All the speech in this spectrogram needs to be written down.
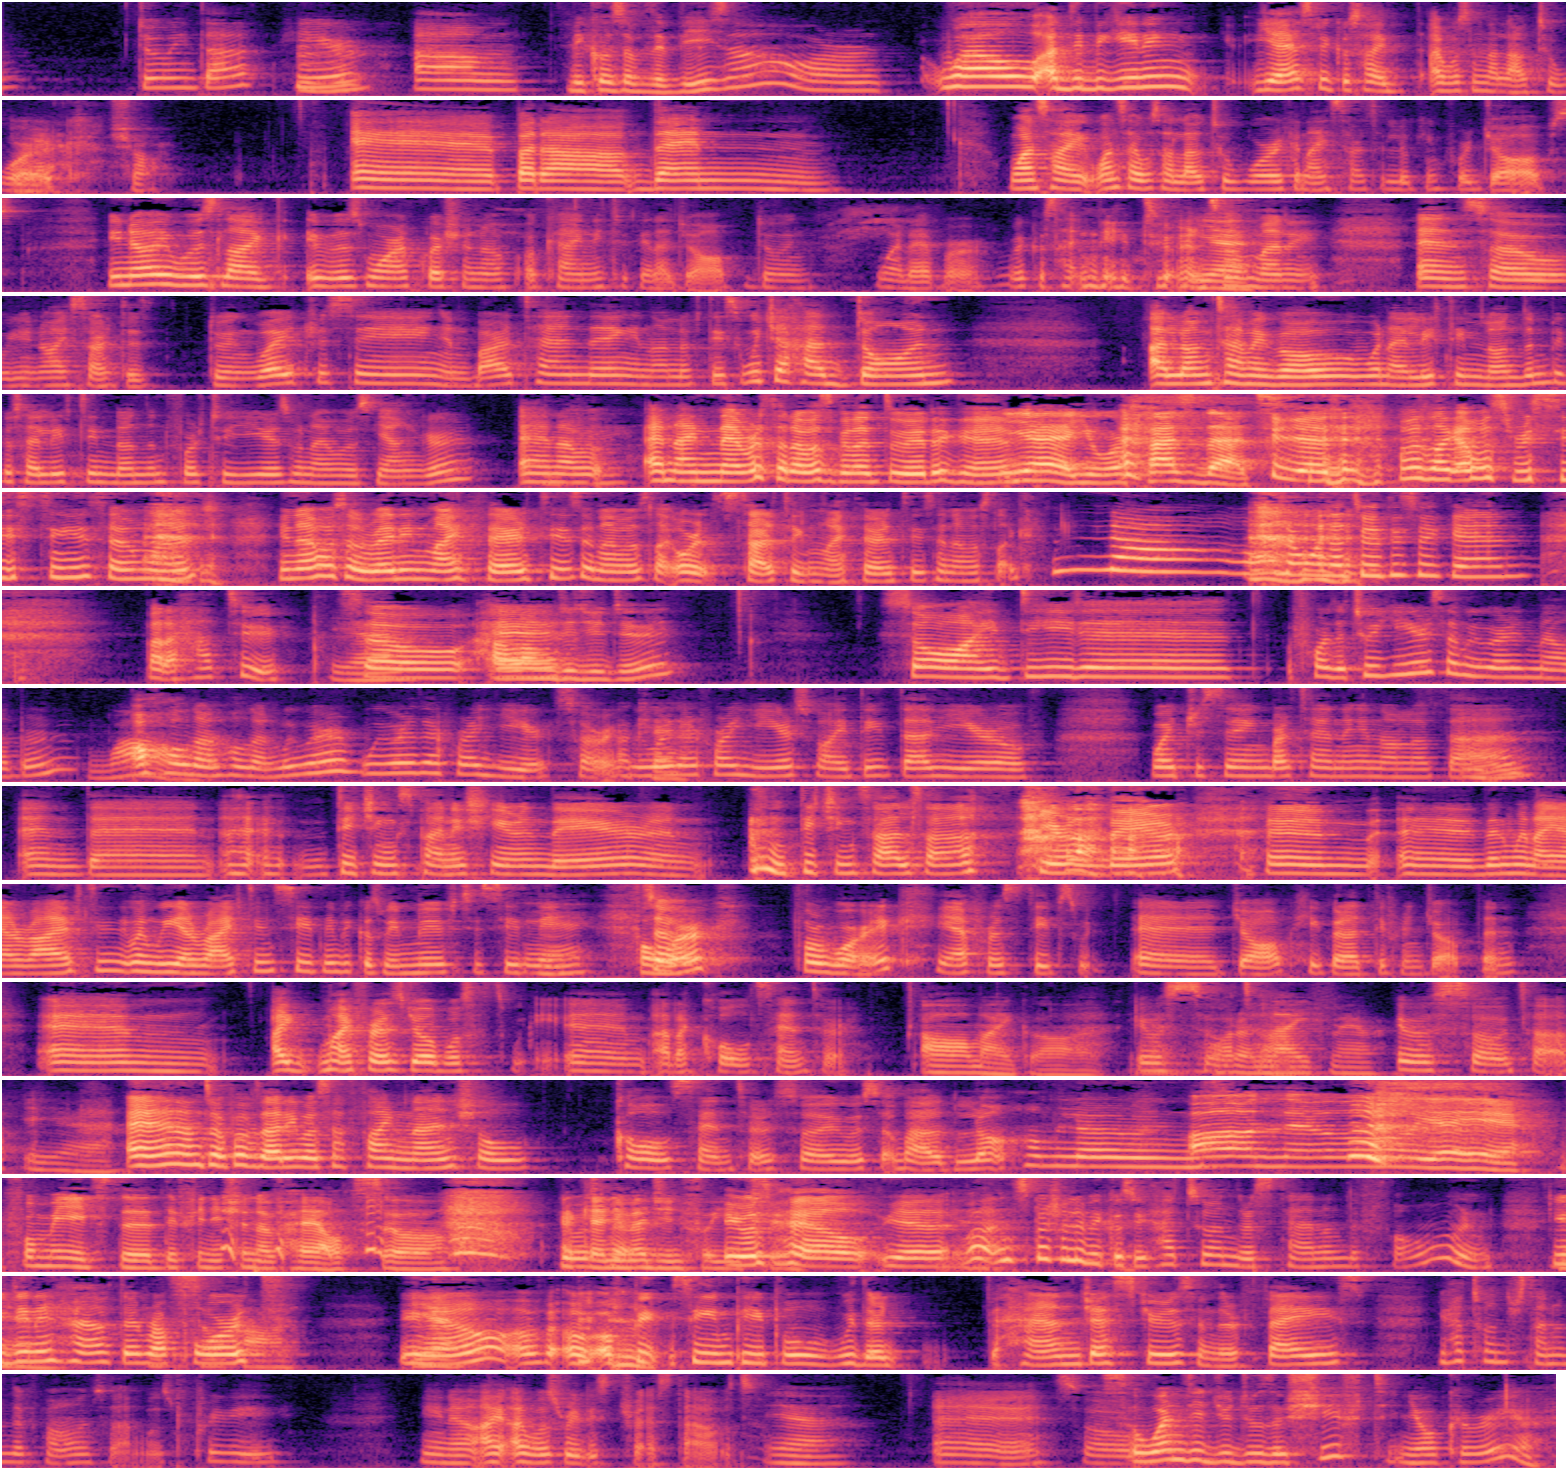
doing that here. Um, Because of the visa or? Well, at the beginning, yes, because I I wasn't allowed to work. Sure. Uh, but uh, then once I once I was allowed to work and I started looking for jobs, you know, it was like it was more a question of okay, I need to get a job doing whatever because I need to earn Yeah. some money, and so you know I started doing waitressing and bartending and all of this, which I had done a long time ago when I lived in London because I lived in London for two years when I was younger, and I and I never thought I was gonna do it again Yeah, you were past that. yes, I was like, I was resisting it so much. You know, I was already in my 30s and I was like, or starting my 30s, and I was like, no, I don't want to do this again. But I had to. Yeah. So, How long did you do it? So I did it for the two years that we were in Melbourne. Wow. Oh, hold on, hold on. We were we were there for a year. Sorry, we were there for a year. So I did that year of waitressing, bartending, and all of that, Mm-hmm. And then teaching Spanish here and there, and teaching salsa here and there. and uh, then when I arrived, in, when we arrived in Sydney, because we moved to Sydney Yeah. For So- work? for work, yeah, for Steve's uh, job. He got a different job then. Um, I my first job was um, at a call center. Oh my god. It was so What a nightmare. It was so tough. Yeah. And on top of that, it was a financial call center, so it was about lo- home loans. Oh no! yeah, yeah. For me, it's the definition of hell. So I can hell. imagine for you. it was too. hell, yeah. Well, especially because you had to understand on the phone. You Yeah. didn't have the It's so rapport, you Yeah. know, of, of, of pe- seeing people with their hand gestures and their face. You had to understand on the phone, so that was pretty. You know, I, I was really stressed out. Yeah. Uh, so So when did you do the shift in your career?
